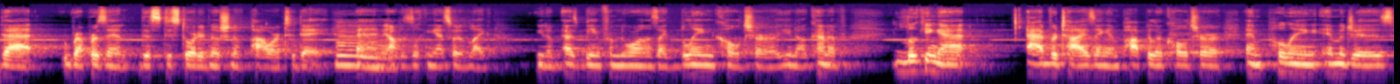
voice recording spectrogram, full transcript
that represent this distorted notion of power today? Mm. And I was looking at sort of like, you know, as being from New Orleans, like bling culture, you know, kind of looking at advertising and popular culture and pulling images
